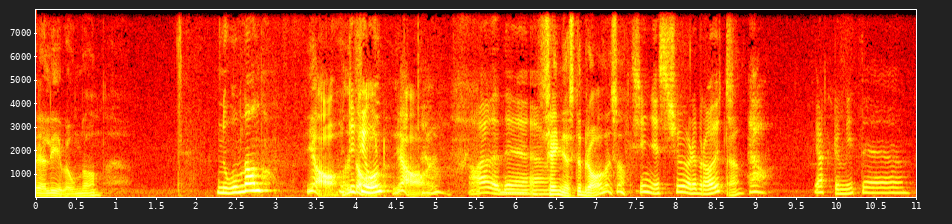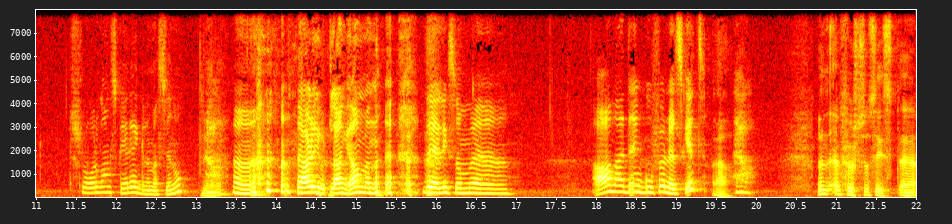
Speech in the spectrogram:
eh, er livet om dagen? Nå om dagen. Ja, Ute i da- fjorden? Ja. Ja, det, det Kjennes det bra, liksom? kjennes kjølig bra ut. Ja. Ja. Hjertet mitt det slår ganske regelmessig nå. Ja. det har det gjort lenge, ja, men det er liksom Ja, nei, det er en god følelse, gitt. Ja. Men eh, først og sist, eh,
